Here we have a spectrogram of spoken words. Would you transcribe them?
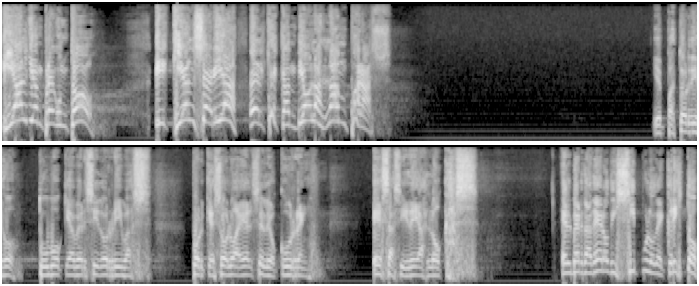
Y alguien preguntó, ¿y quién sería el que cambió las lámparas? Y el pastor dijo, tuvo que haber sido Rivas, porque solo a él se le ocurren esas ideas locas. El verdadero discípulo de Cristo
